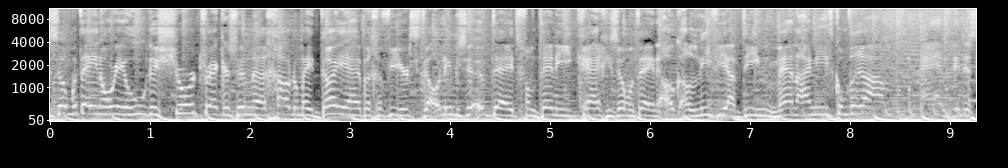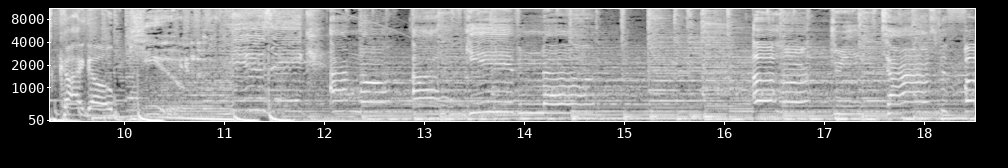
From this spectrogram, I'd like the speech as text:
Zometeen hoor je hoe de shorttrackers hun uh, gouden medaille hebben gevierd. De Olympische update van Danny krijg je zometeen. Ook Olivia Dean, Man I Need, komt eraan. En dit is Kygo. You. Music, I know times before.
